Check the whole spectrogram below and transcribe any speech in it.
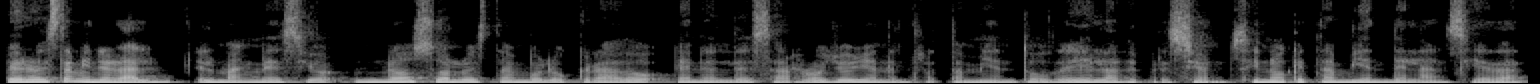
Pero este mineral, el magnesio, no solo está involucrado en el desarrollo y en el tratamiento de la depresión, sino que también de la ansiedad.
